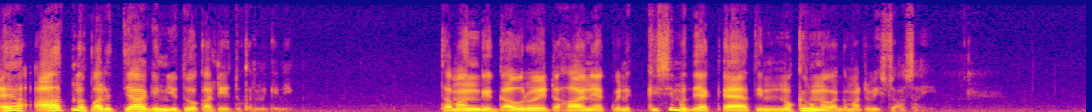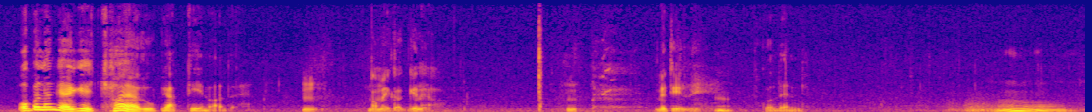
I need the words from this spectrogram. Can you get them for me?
ඇය ආත්ම පරිත්‍යාගෙන් යුතුව කටයුතු කරන කෙනෙක්. තමන්ගේ ගෞරවයට හානියක් වෙන කිසිම දෙයක් ඈතින් නොකරුණ වග මට විශ්වාසයි. ඔබ ළඟ ඇගේ ඡායාරූපයක් තියෙනවාද? මම එකක් ගෙනවා. මෙතින්නේ. කොදෙන්ද? හ්ම්.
